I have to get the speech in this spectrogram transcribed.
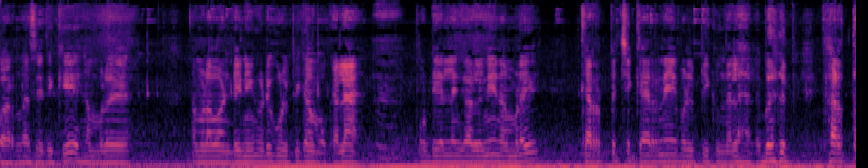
പറഞ്ഞ സ്ഥിതിക്ക് നമ്മൾ നമ്മളെ വണ്ടിനെയും കൂടി കുളിപ്പിക്കാൻ പോക്കല്ലേ? പൊടിയെല്ലാം കളഞ്ഞ് നമ്മൾ കറുപ്പിച്ച കരനെ വെളുപ്പിക്കുന്നല്ലേ? കറുത്ത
